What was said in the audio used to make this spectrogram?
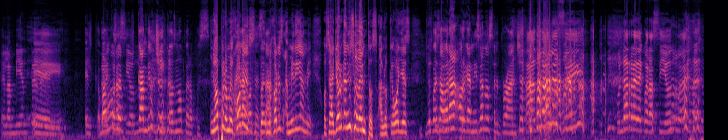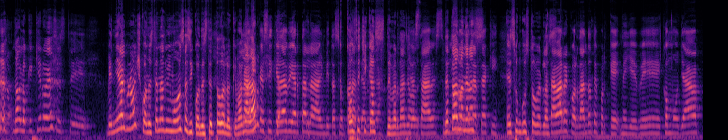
El ambiente el, de... el- vamos a hacer cambios chicos, ¿no? Pero pues... No, pero mejores, pues, mejores, a mí díganme, o sea, yo organizo eventos, a lo que voy es, yo Pues estoy- ahora organízanos el brunch. Ándale, sí. Una redecoración. Una para- No, lo que quiero es este venir al brunch cuando estén las mimosas y cuando esté todo lo que van a Claro dar. que sí, queda abierta la invitación para Conste, ti, chicas, amiga. de verdad. Ya yo- sabes. De todas maneras, aquí. es un gusto verlas. Estaba recordándote porque me llevé, como ya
